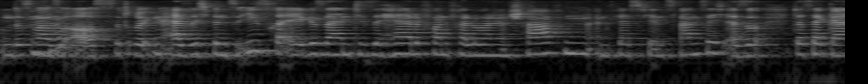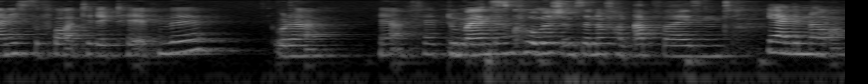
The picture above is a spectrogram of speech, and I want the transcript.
um das mal so mhm. auszudrücken. Also ich bin zu Israel gesandt, diese Herde von verlorenen Schafen in Vers 24. Also, dass er gar nicht sofort direkt helfen will oder ja, du meinst komisch im Sinne von abweisend. Ja, genau.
